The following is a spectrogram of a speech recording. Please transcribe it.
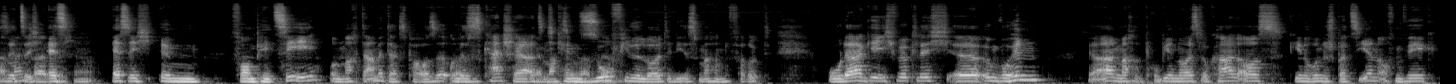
sitze ich, Schreibtisch, ess- ja. esse ich im vorm PC und mache da Mittagspause und Gott. das ist kein Scherz. Ich kenne so ja? viele Leute, die das machen, verrückt. Oder gehe ich wirklich äh, irgendwo hin, ja, mache, probiere ein neues Lokal aus, gehe eine Runde spazieren auf dem Weg.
